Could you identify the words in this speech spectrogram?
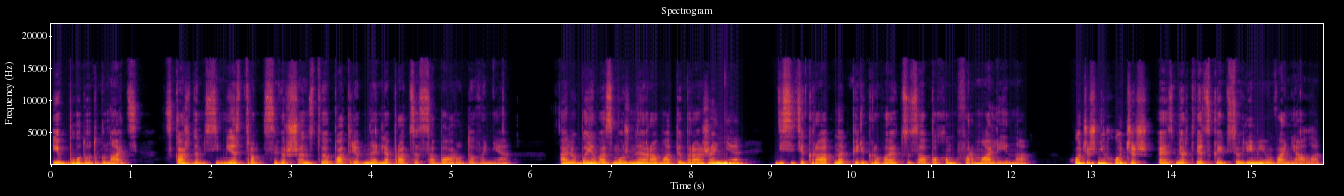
и будут гнать, с каждым семестром совершенствуя потребное для процесса оборудование. А любые возможные ароматы брожения десятикратно перекрываются запахом формалина. Хочешь не хочешь, а из мертвецкой все время им воняло.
